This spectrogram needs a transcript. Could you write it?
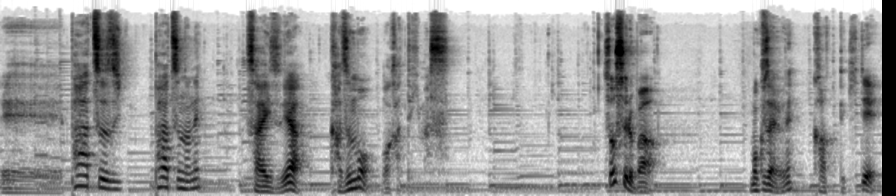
えー、パーツパーツのねサイズや数も分かってきます。そうすれば木材をね買ってきて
